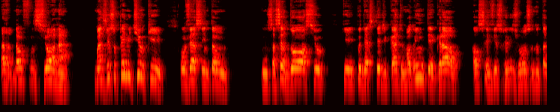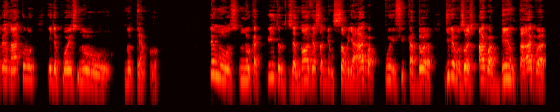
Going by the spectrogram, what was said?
ah, não funciona. Mas isso permitiu que houvesse, então, um sacerdócio que pudesse dedicar de modo integral ao serviço religioso no tabernáculo e depois no, no templo. Temos no capítulo 19 essa menção e a água purificadora, diríamos hoje água benta, água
